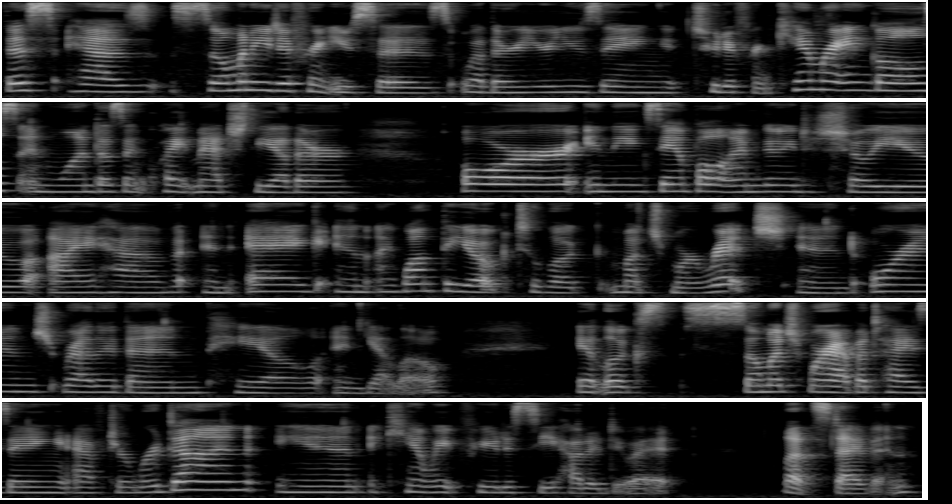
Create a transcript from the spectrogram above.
This has so many different uses, whether you're using two different camera angles and one doesn't quite match the other, or in the example I'm going to show you, I have an egg and I want the yolk to look much more rich and orange rather than pale and yellow. It looks so much more appetizing after we're done and I can't wait for you to see how to do it. Let's dive in.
